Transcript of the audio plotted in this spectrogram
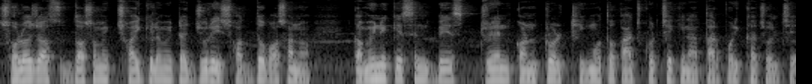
ষোলো দশ- দশমিক ছয় কিলোমিটার জুড়েই সদ্য বসানো কমিউনিকেশন বেসড ট্রেন কন্ট্রোল ঠিকমতো কাজ করছে কিনা তার পরীক্ষা চলছে।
